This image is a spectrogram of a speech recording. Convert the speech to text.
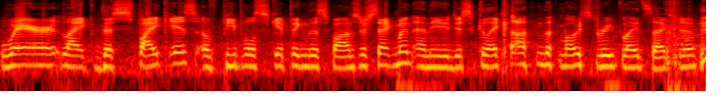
where like the spike is of people skipping the sponsor segment and then you just click on the most replayed section.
